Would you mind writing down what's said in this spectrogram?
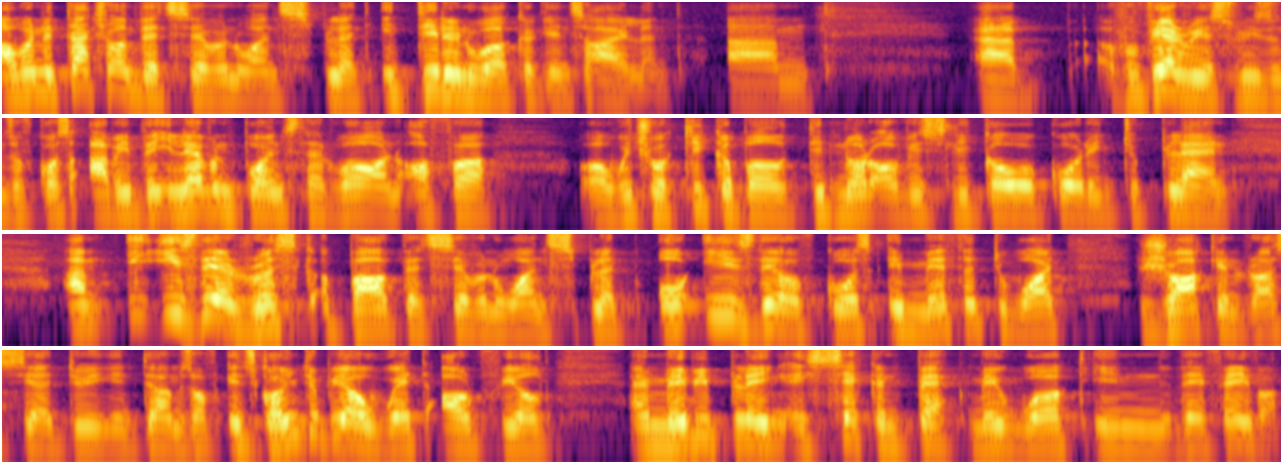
I want to touch on that 7 1 split. It didn't work against Ireland. Um, uh, for various reasons, of course. I mean, the 11 points that were on offer, uh, which were kickable, did not obviously go according to plan. Um, is there a risk about that 7 1 split? Or is there, of course, a method to what Jacques and Rassie are doing in terms of it's going to be a wet outfield and maybe playing a second back may work in their favor?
